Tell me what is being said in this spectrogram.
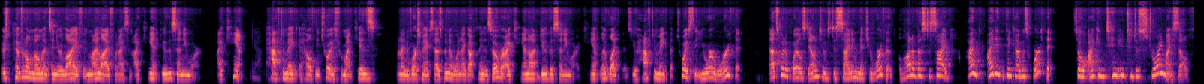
there's pivotal moments in your life, in my life, when I said, I can't do this anymore. I can't. Yeah. have to make a healthy choice for my kids when I divorced my ex husband and when I got clean and sober. I cannot do this anymore. I can't live like this. You have to make that choice that you're worth it. That's what it boils down to is deciding that you're worth it. A lot of us decide, I, I didn't think I was worth it. So I continue to destroy myself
